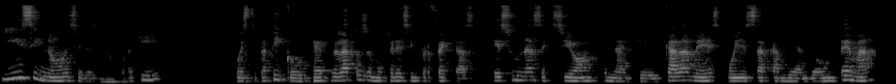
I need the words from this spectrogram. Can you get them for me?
Y si no, y si eres nuevo por aquí, pues te platico Relatos de Mujeres Imperfectas es una sección en la que cada mes voy a estar cambiando un tema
